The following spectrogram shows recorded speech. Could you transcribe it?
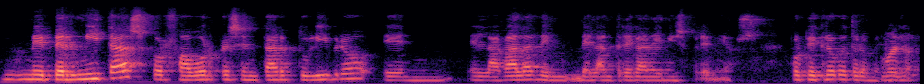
me permitas, por favor, presentar tu libro en, la gala de, la entrega de mis premios, porque creo que te lo mereces. Bueno,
